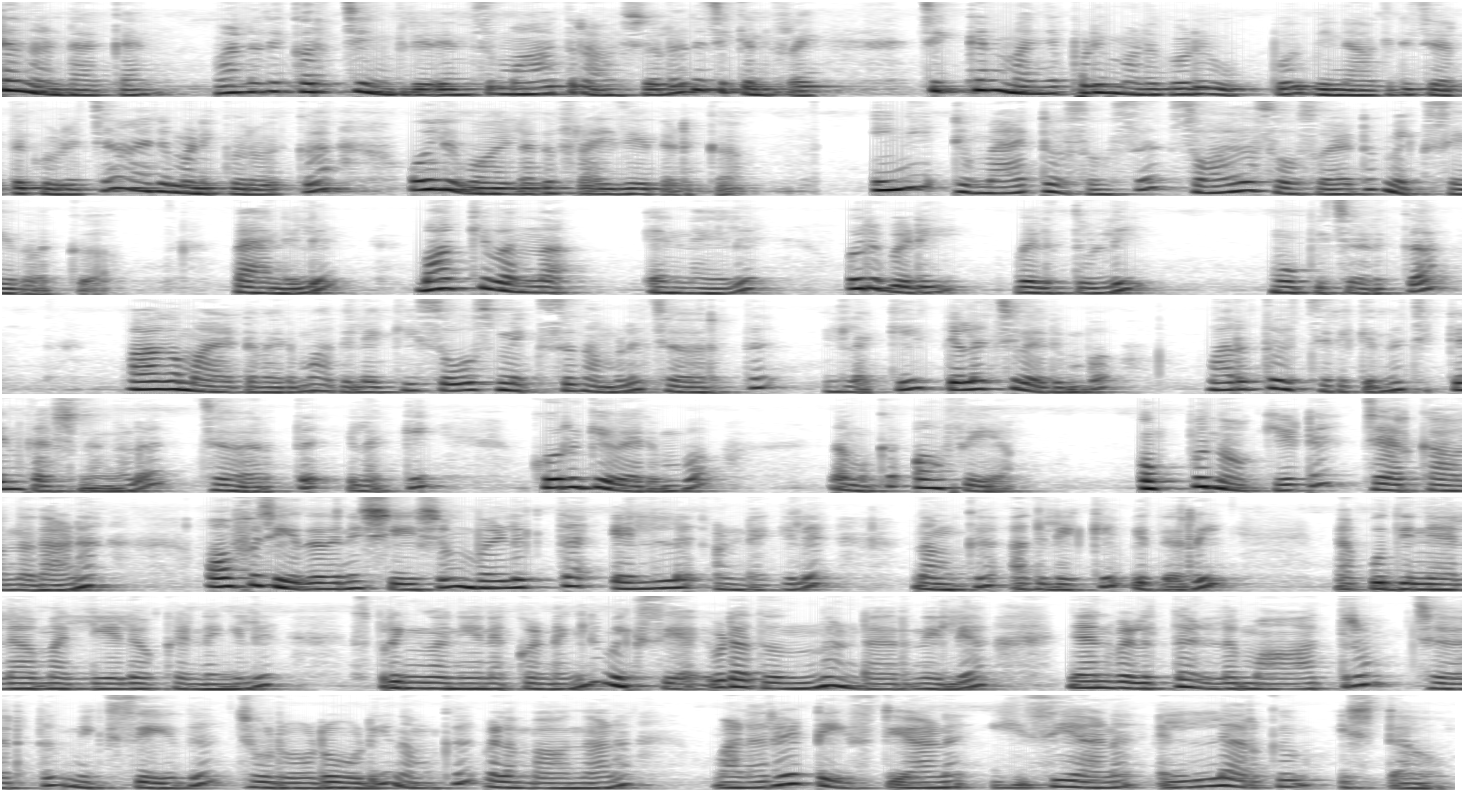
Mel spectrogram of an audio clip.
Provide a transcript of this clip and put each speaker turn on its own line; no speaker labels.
പെട്ടെന്ന് ഉണ്ടാക്കാൻ വളരെ കുറച്ച് ഇൻഗ്രീഡിയൻസ് മാത്രം ആവശ്യമുള്ള ഒരു ചിക്കൻ ഫ്രൈ ചിക്കൻ മഞ്ഞപ്പൊടി മുളക് പൊടി ഉപ്പ് വിനാഗിരി ചേർത്ത് കുഴിച്ച് അരമണിക്കൂർ വെക്കുക. ഒലിവ് ഓയിൽ അത് ഫ്രൈ ചെയ്തെടുക്കുക. ഇനി ടൊമാറ്റോ സോസ് സോയ സോസുമായിട്ട് മിക്സ് ചെയ്ത് വെക്കുക. പാനിൽ ബാക്കി വന്ന എണ്ണയിൽ ഒരു പിടി വെളുത്തുള്ളി മൂപ്പിച്ചെടുക്കുക. പാകമായിട്ട് വരുമ്പോൾ അതിലേക്ക് ഈ സോസ് മിക്സ് നമ്മൾ ചേർത്ത് ഇളക്കി തിളച്ച് വരുമ്പോൾ വറുത്ത് വെച്ചിരിക്കുന്ന ചിക്കൻ കഷ്ണങ്ങൾ ചേർത്ത് ഇളക്കി കുറുകി വരുമ്പോൾ നമുക്ക് ഓഫ് ചെയ്യാം. ഉപ്പ് നോക്കിയിട്ട് ചേർക്കാവുന്നതാണ്. ഓഫ് ചെയ്തതിന് ശേഷം വെളുത്ത എള്ള് ഉണ്ടെങ്കിൽ നമുക്ക് അതിലേക്ക് വിതറി പുതിനയില മല്ലിയില ഒക്കെ ഉണ്ടെങ്കിൽ സ്പ്രിങ് ഒനിയനൊക്കെ ഉണ്ടെങ്കിൽ മിക്സ് ചെയ്യുക ഇവിടെ അതൊന്നും ഉണ്ടായിരുന്നില്ല. ഞാൻ വെളുത്ത എള്ള് മാത്രം ചേർത്ത് മിക്സ് ചെയ്ത് ചൂടോടുകൂടി നമുക്ക് വിളമ്പാവുന്നതാണ്. വളരെ ടേസ്റ്റിയാണ് ഈസിയാണ് എല്ലാവർക്കും ഇഷ്ടമാവും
